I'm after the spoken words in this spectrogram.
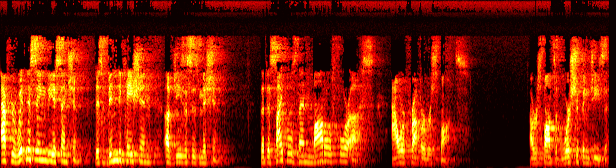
After witnessing the ascension, this vindication of Jesus' mission, the disciples then model for us our proper response. Our response of worshiping Jesus,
